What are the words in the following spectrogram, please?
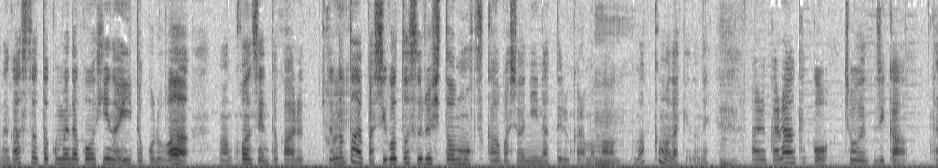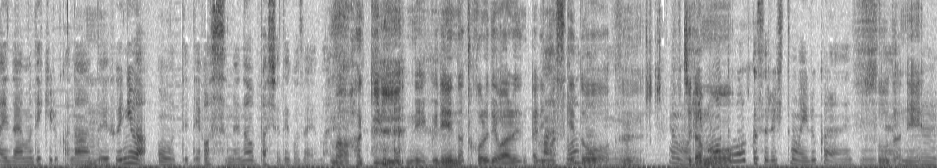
ガストと米田コーヒーのいいところは、まあ、コンセントがある。っていうのと、はやっぱ仕事する人も使う場所になってるからまあまあ、うん。マックもだけどねうん。あるから結構長時間滞在もできるかなというふうには思ってて、おすすめの場所でございます。まあ、はっきりね、グレーなところではあるありますけど、まあそうだね。でもこちらもリモートワークする人もいるからねそうだね。うん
